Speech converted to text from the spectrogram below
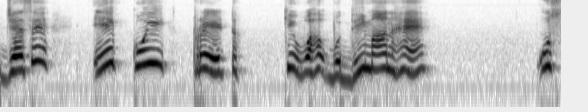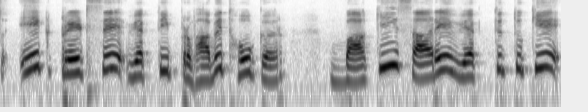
जैसे एक कोई ट्रेट कि वह बुद्धिमान है, उस एक ट्रेट से व्यक्ति प्रभावित होकर बाकी सारे व्यक्तित्व के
